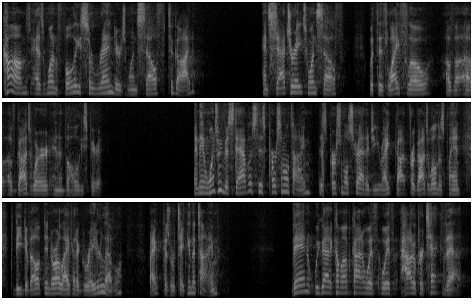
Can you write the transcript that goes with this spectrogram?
comes as one fully surrenders oneself to God and saturates oneself with this life flow of, uh, of God's Word and of the Holy Spirit. And then once we've established this personal time, this personal strategy, right, God, for God's wellness plan to be developed into our life at a greater level, right, because we're taking the time, then we've got to come up kind of with, with how to protect that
